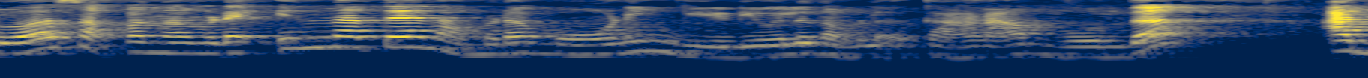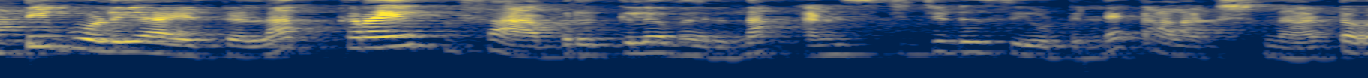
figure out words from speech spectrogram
വ്യൂവേഴ്സ് അപ്പം നമ്മുടെ ഇന്നത്തെ നമ്മുടെ മോർണിംഗ് വീഡിയോയിൽ നമ്മൾ കാണാൻ പോകുന്നത് അടിപൊളിയായിട്ടുള്ള ക്രേപ്പ് ഫാബ്രിക്കിൽ വരുന്ന അൺസ്റ്റിച്ചഡ് സ്യൂട്ടിന്റെ കളക്ഷൻ ആട്ടോ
